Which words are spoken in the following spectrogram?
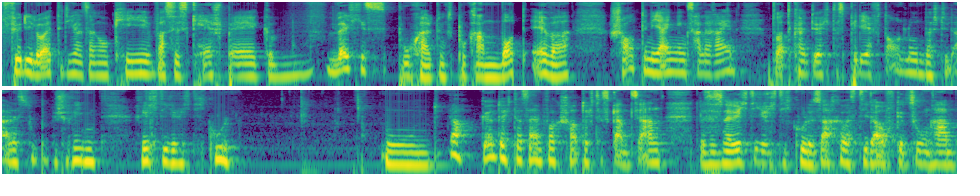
für die Leute, die halt sagen, okay, was ist Cashback, welches Buchhaltungsprogramm, whatever, schaut in die Eingangshalle rein. Dort könnt ihr euch das PDF downloaden, da steht alles super beschrieben. Richtig, richtig cool. Und ja, gönnt euch das einfach, schaut euch das Ganze an. Das ist eine richtig, richtig coole Sache, was die da aufgezogen haben.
